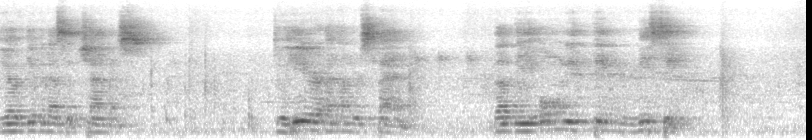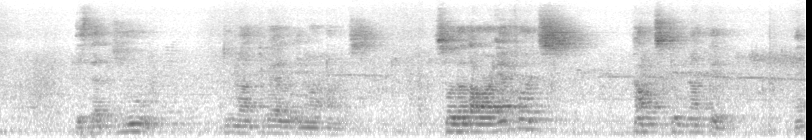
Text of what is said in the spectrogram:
you have given us a chance to hear and understand that the only thing missing is that you do not dwell in our hearts. So that our efforts counts to nothing. And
